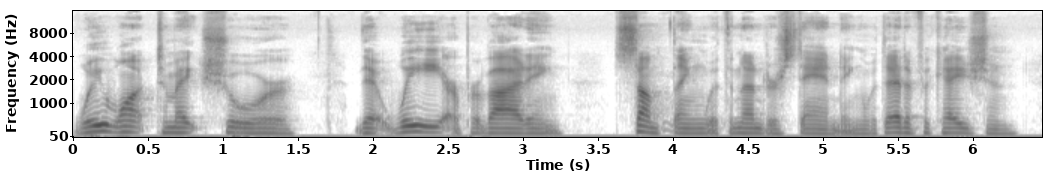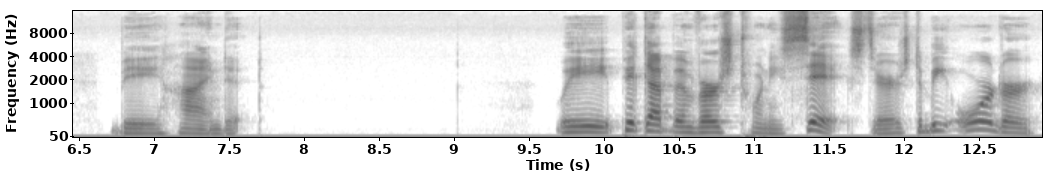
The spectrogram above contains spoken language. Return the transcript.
We want to make sure that we are providing something with an understanding, with edification behind it. We pick up in verse 26. There's to be order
